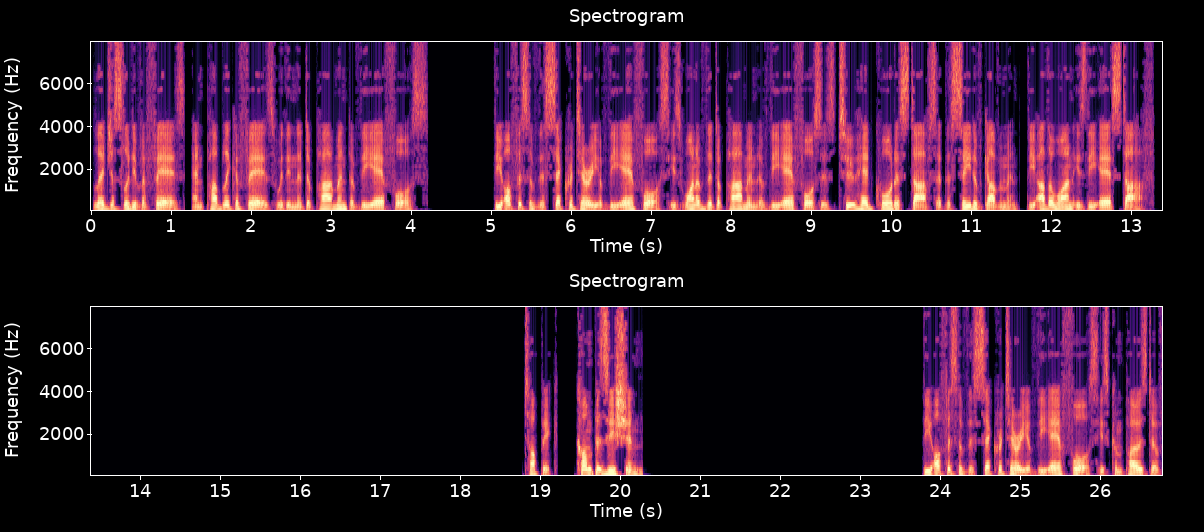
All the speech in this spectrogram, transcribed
legislative affairs, and public affairs within the Department of the Air Force. The Office of the Secretary of the Air Force is one of the Department of the Air Force's two headquarter staffs at the seat of government, the other one is the Air Staff. Composition. The Office of the Secretary of the Air Force is composed of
